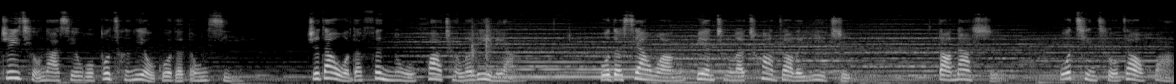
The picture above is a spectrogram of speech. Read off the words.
追求那些我不曾有过的东西，直到我的愤怒化成了力量。我的向往变成了创造的意志。到那时，我请求造化。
